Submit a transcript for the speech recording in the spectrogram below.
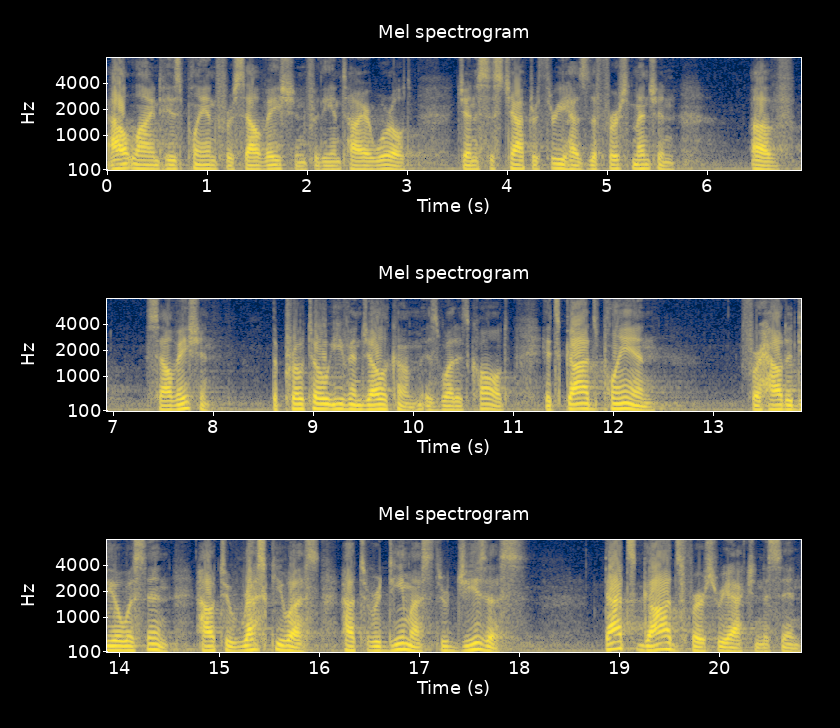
outlined his plan for salvation for the entire world. Genesis chapter 3 has the first mention of salvation. The proto evangelium is what it's called. It's God's plan for how to deal with sin, how to rescue us, how to redeem us through Jesus. That's God's first reaction to sin.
